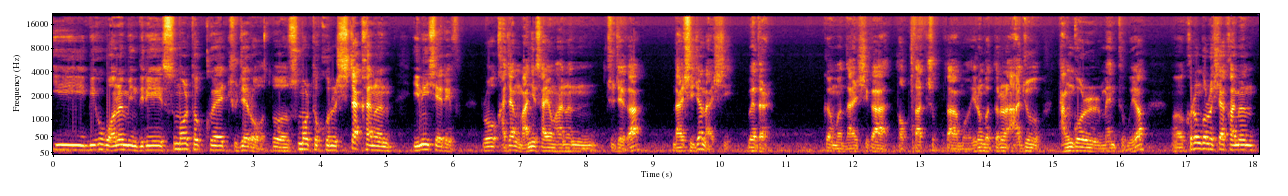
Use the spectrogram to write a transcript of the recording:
이 미국 원어민들이 스몰 토크의 주제로 또 스몰 토크를 시작하는 이니시에티브로 가장 많이 사용하는 주제가 날씨죠, 날씨. weather. 그 뭐 날씨가 덥다, 춥다, 뭐 이런 것들은 아주 단골 멘트고요. 어, 그런 걸로 시작하면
